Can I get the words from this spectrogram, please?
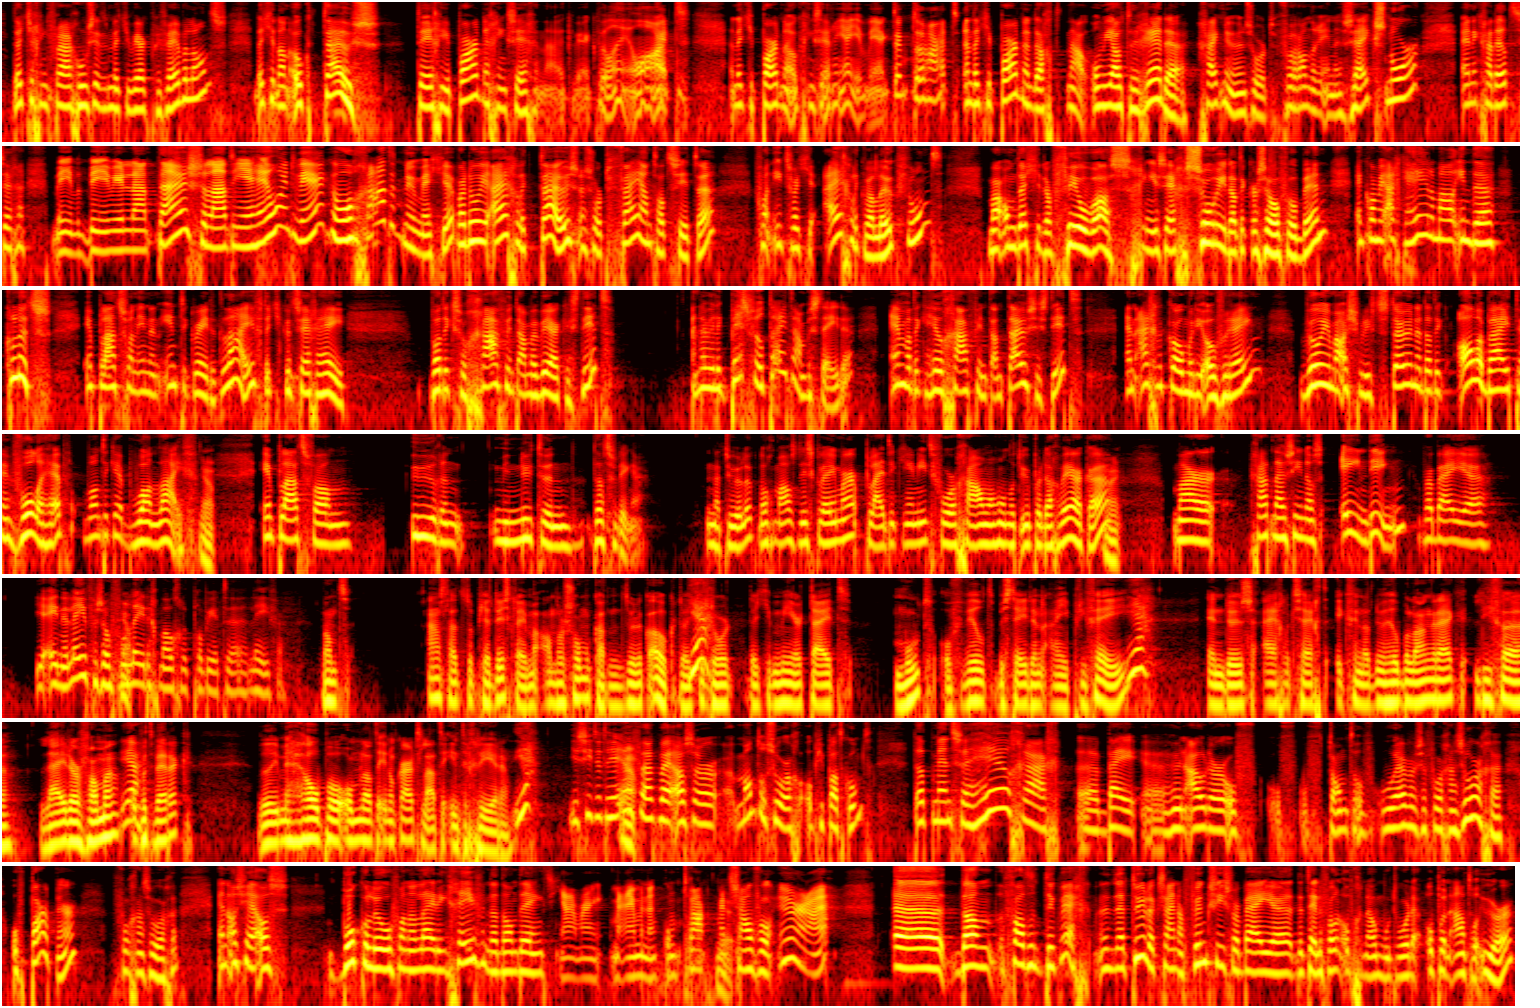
Dat je ging vragen hoe zit het met je werk-privébalans. Dat je dan ook thuis tegen je partner ging zeggen, nou, ik werk wel heel hard. En dat je partner ook ging zeggen, ja, je werkt ook te hard. En dat je partner dacht, nou, om jou te redden, ga ik nu een soort veranderen in een zeiksnor. En ik ga de zeggen, ben je, ben je weer laat thuis? Ze laten je heel hard werken. Hoe gaat het nu met je? Waardoor je eigenlijk thuis een soort vijand had zitten van iets wat je eigenlijk wel leuk vond. Maar omdat je er veel was, ging je zeggen: Sorry dat ik er zoveel ben. En kwam je eigenlijk helemaal in de kluts. In plaats van in een integrated life, dat je kunt zeggen: Hey, wat ik zo gaaf vind aan mijn werk is dit. En daar wil ik best veel tijd aan besteden. En wat ik heel gaaf vind aan thuis is dit. En eigenlijk komen die overeen. Wil je me alsjeblieft steunen dat ik allebei ten volle heb, want ik heb one life. Ja. In plaats van uren, minuten, dat soort dingen. Natuurlijk, nogmaals, disclaimer, pleit ik hier niet voor ga allemaal 100 uur per dag werken. Nee. Maar ga het nou zien als één ding, waarbij je je ene leven zo volledig mogelijk probeert te leven. Want aansluitend op je disclaimer, andersom kan het natuurlijk ook. Dat, je door, dat je meer tijd moet of wilt besteden aan je privé. Ja. En dus eigenlijk zegt, ik vind dat nu heel belangrijk. Lieve leider van me Ja. op het werk. Wil je me helpen om dat in elkaar te laten integreren? Je ziet het heel Ja. vaak bij als er mantelzorg op je pad komt. Dat mensen heel graag eh, bij eh, hun ouder of, of, of tante of whoever ze voor gaan zorgen. Of partner voor gaan zorgen. En als jij als bokkelul van een leidinggevende dan denkt... Ja, maar wij hebben een contract met zoveel uren. eh, dan valt het natuurlijk weg. Eh, Natuurlijk zijn er functies waarbij je de telefoon opgenomen moet worden op een aantal uur.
